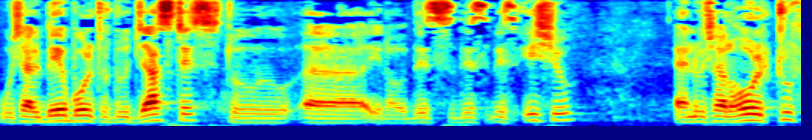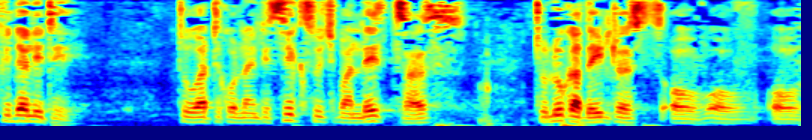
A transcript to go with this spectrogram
we shall be able to do justice to uh, you know, this, this, this issue, and we shall hold true fidelity to Article 96, which mandates us to look at the interests of, of, of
